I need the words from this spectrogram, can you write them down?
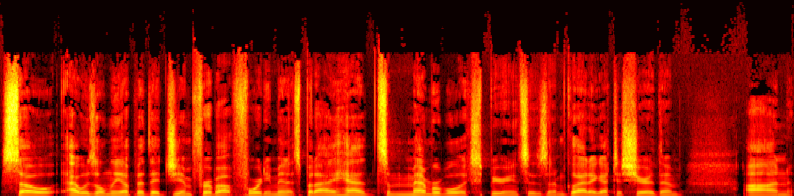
So I was only up at the gym for about 40 minutes, but I had some memorable experiences, and I'm glad I got to share them on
